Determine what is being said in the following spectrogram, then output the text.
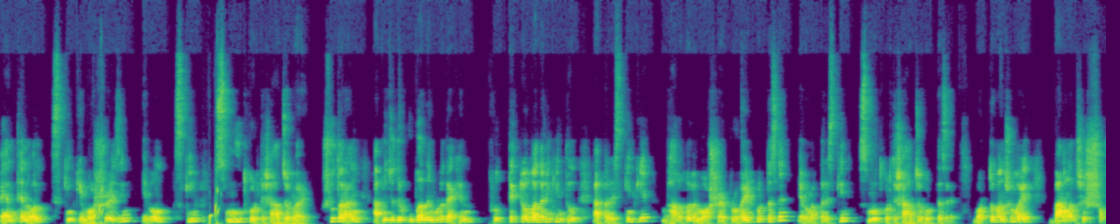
প্যান্থেনল স্কিনকে ময়শ্চারাইজিং এবং স্কিন স্মুথ করতে সাহায্য করে। সুতরাং আপনি যদি উপাদানগুলো দেখেন প্রত্যেকটা উপাদানই কিন্তু আপনার স্কিনকে ভালোভাবে ময়শ্চার প্রোভাইড করতেছে এবং আপনার স্কিন স্মুথ করতে সাহায্য করতেছে। বর্তমান সময়ে বাংলাদেশের সব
